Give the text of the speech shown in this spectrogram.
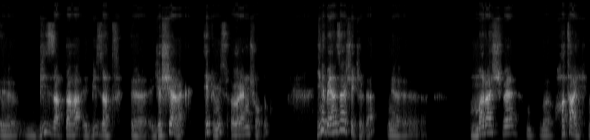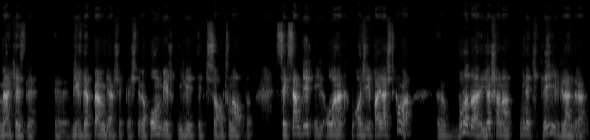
e, bizzat daha bizzat yaşayarak hepimiz öğrenmiş olduk. Yine benzer şekilde e, Maraş ve Hatay merkezli e, bir deprem gerçekleşti ve 11 ili etkisi altına aldı. 81 il olarak bu acıyı paylaştık ama e, burada yaşanan yine kitleyi ilgilendiren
